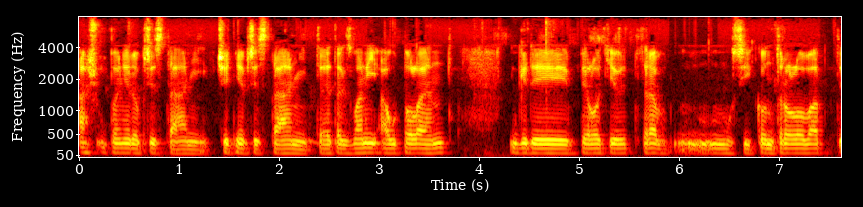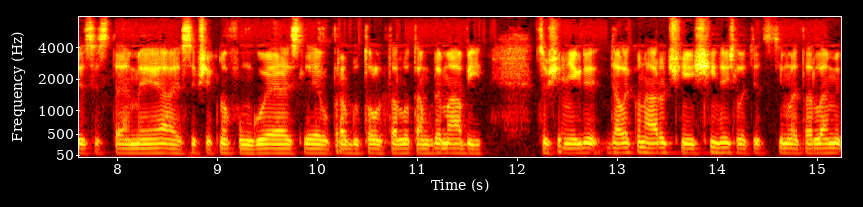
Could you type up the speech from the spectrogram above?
až úplně do přistání, včetně přistání. To je takzvaný autoland, kdy piloti teda musí kontrolovat ty systémy a jestli všechno funguje, jestli je opravdu to letadlo tam, kde má být což je někdy daleko náročnější, než letět s tím letadlem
